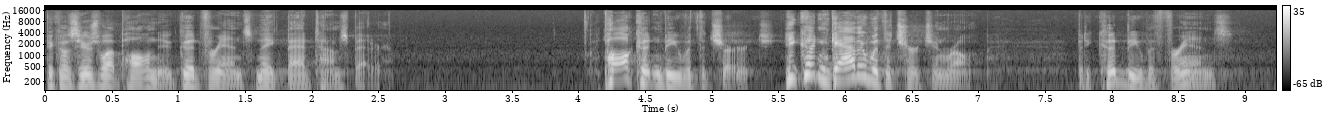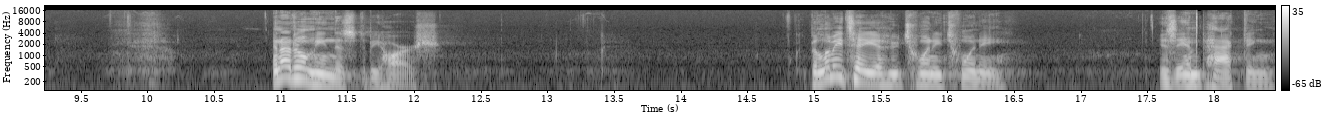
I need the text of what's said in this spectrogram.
Because here's what Paul knew good friends make bad times better. Paul couldn't be with the church, he couldn't gather with the church in Rome, but he could be with friends. And I don't mean this to be harsh. But let me tell you who 2020 is impacting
